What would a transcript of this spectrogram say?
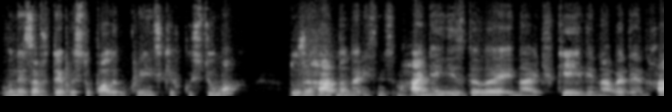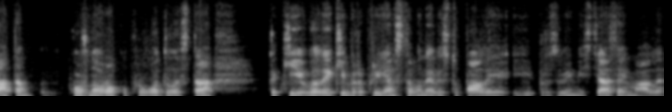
Вони завжди виступали в українських костюмах. Дуже гарно на різні змагання їздили, і навіть в Києві на ВДНХ там кожного року проводились та, такі великі мероприємства, вони виступали і призові місця займали.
